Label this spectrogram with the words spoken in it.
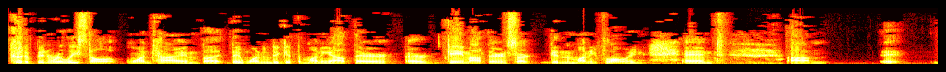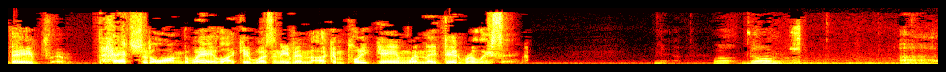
could have been released all at one time, but they wanted to get the money out there or game out there and start getting the money flowing, and um, they've patched it along the way. Like it wasn't even a complete game when they did release it. Yeah. Well, going uh,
